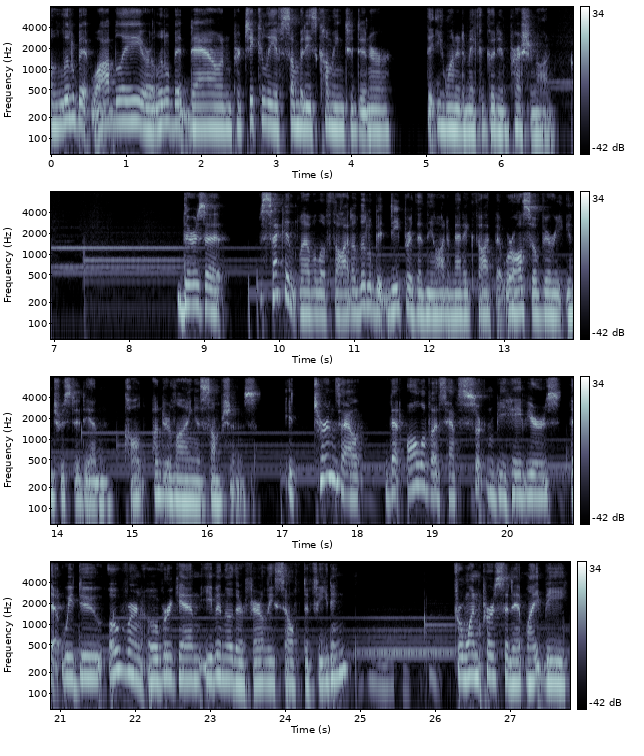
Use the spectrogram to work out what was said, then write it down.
a little bit wobbly or a little bit down, particularly if somebody's coming to dinner that you wanted to make a good impression on. There's a second level of thought, a little bit deeper than the automatic thought, that we're also very interested in called underlying assumptions. It turns out that all of us have certain behaviors that we do over and over again, even though they're fairly self defeating. For one person, it might be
